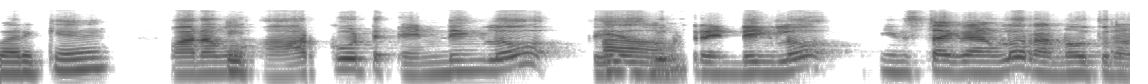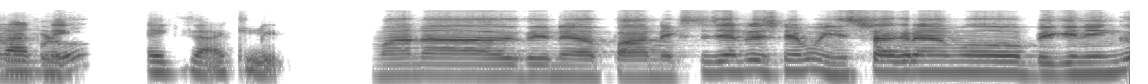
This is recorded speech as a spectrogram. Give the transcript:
వరకే మనము Tik- ఆర్కుట్ ఎండింగ్లో ఫేస్బుక్ ట్రెండింగ్లో ఇన్స్టాగ్రామ్లో రన్ అవుతున్నాం. ఇప్పుడు. ఎగ్జాక్ట్లీ మన నెక్స్ట్ జనరేషన్ ఏమో ఇన్స్టాగ్రామ్ బిగినింగ్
